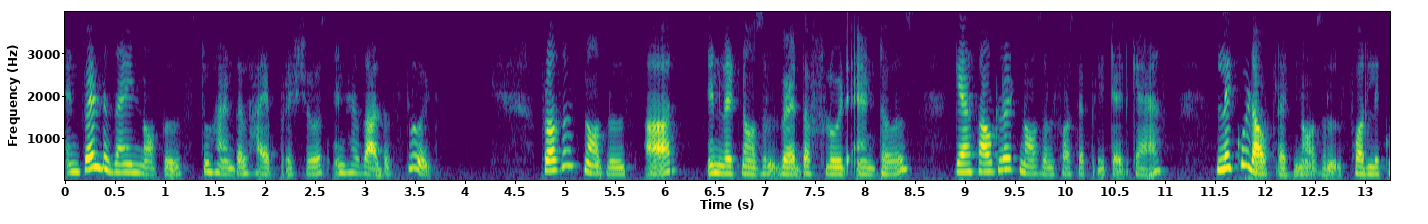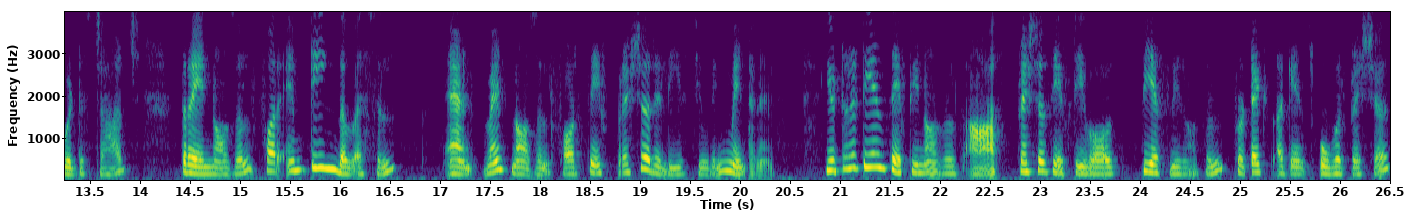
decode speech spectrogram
and well designed nozzles to handle high pressures and hazardous fluids. Process nozzles are inlet nozzle where the fluid enters, gas outlet nozzle for separated gas, liquid outlet nozzle for liquid discharge, drain nozzle for emptying the vessel, and vent nozzle for safe pressure release during maintenance. Utility and safety nozzles are pressure safety valves, PSV nozzle protects against overpressure,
